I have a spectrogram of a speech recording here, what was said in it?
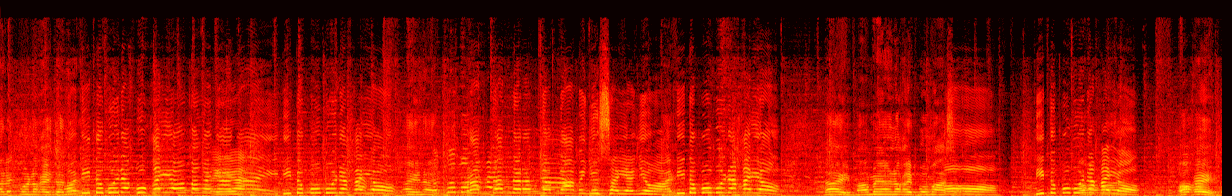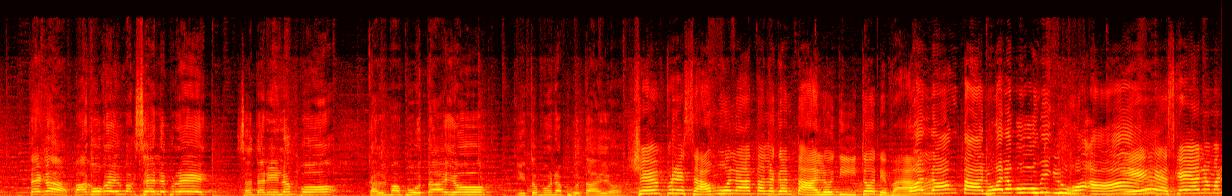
Balik muna kayo doon, O, dito muna po kayo, mga nanay. Dito po muna kayo. Ay, Nay. Ramdam na ramdam namin yung saya nyo, ha? Dito po muna kayo. Nay, mamaya na kayo pumasok. Oo. Dito po muna Tama ba? kayo. Okay. Teka, bago kayo mag-celebrate, sandali lang po. Kalma po tayo. Dito muna po tayo. Siyempre, Sam, wala talagang talo dito, di ba? Walang talo, walang uuwing luhaan. Yes, kaya naman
